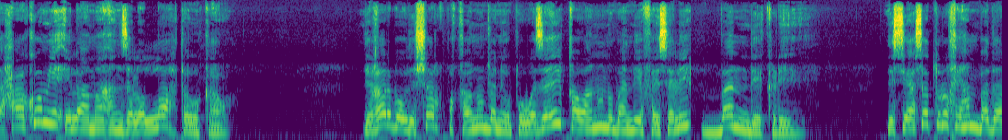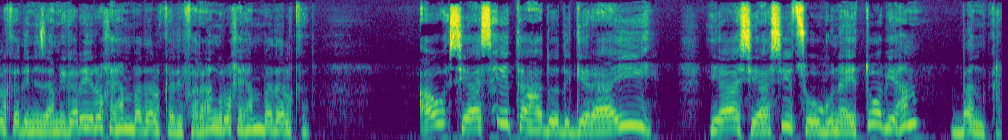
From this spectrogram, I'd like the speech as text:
تحاکم الى ما انزل الله ته وکاو د غرب او د شرق په قانون باندې په وضعي قوانونو باندې فیصله بند کړي د سیاست روخ هم بدل کړي د نظامیګری روخ هم بدل کړي د فرهنګ روخ هم بدل کړي او سیاسي تعددګرایي یا سیاسي څوګونیتوب یې هم بند کړ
